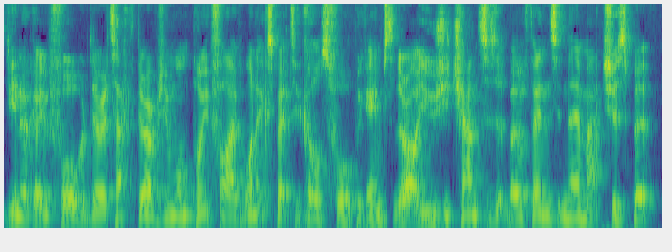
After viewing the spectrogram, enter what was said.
you know, going forward, they're attack they're averaging 1.5 one expected goals for per game. So there are usually chances at both ends in their matches, but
